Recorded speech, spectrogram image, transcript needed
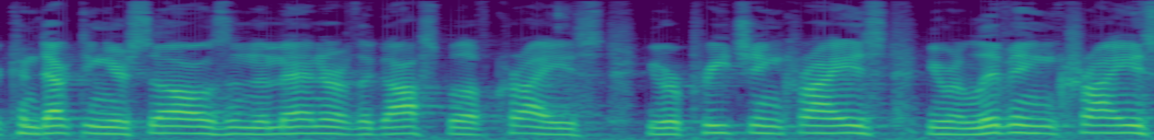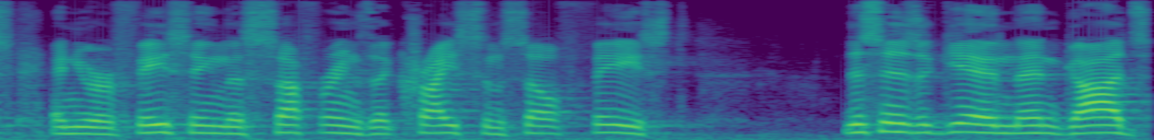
You're conducting yourselves in the manner of the gospel of Christ. You are preaching Christ, you are living Christ, and you are facing the sufferings that Christ himself faced. This is, again, then God's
